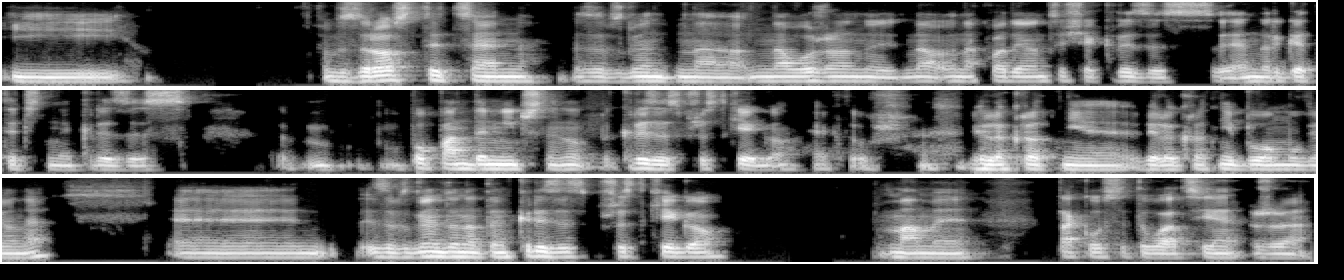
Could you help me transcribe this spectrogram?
i wzrosty cen ze względu na nałożony, na, nakładający się kryzys energetyczny, kryzys popandemiczny, no, kryzys wszystkiego, jak to już wielokrotnie, wielokrotnie było mówione. E, ze względu na ten kryzys wszystkiego mamy taką sytuację, że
